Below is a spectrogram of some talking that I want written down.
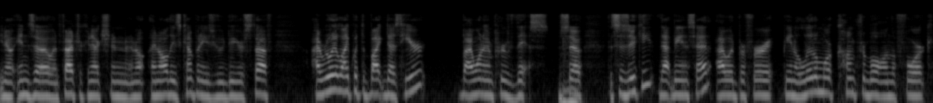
you know, Enzo and Factory Connection and all, and all these companies who do your stuff, I really like what the bike does here, but I want to improve this. So the Suzuki. That being said, I would prefer it being a little more comfortable on the fork,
